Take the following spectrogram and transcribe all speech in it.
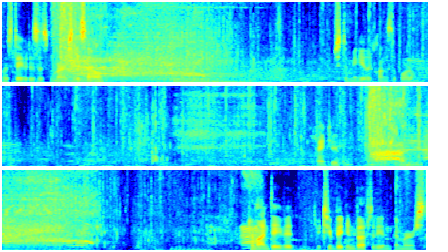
This David is as immersed as hell. Just immediately cleanse the portal. Thank you. Come on, David. You're too big and buff to be im immersed.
